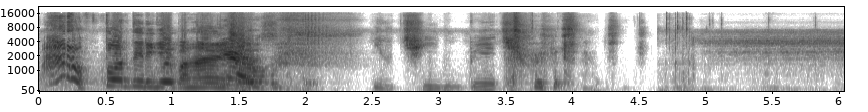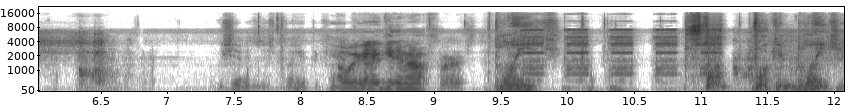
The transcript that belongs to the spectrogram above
How the fuck did he get behind yeah. us? You cheating bitch. We should have just played the camera. oh, we gotta get him out first. blink. Stop fucking blinking.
